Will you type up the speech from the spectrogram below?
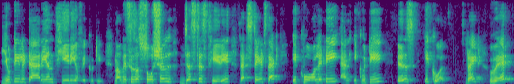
utilitarian theory of equity. Now this is a social justice theory that states that equality and equity is equal right? Where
